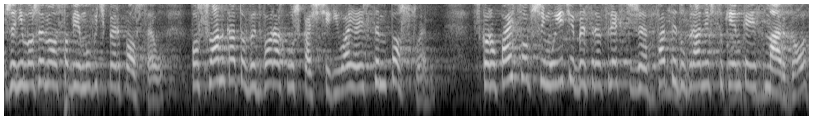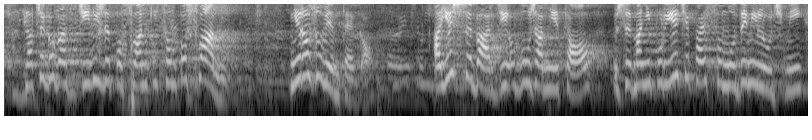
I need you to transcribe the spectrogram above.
że nie możemy o sobie mówić per poseł. Posłanka to we dworach łóżka ścieliła, ja jestem posłem. Skoro państwo przyjmujecie bez refleksji, że facet ubrany w sukienkę jest Margo, dlaczego was dziwi, że posłanki są posłami? Nie rozumiem tego. A jeszcze bardziej oburza mnie to, że manipulujecie Państwo młodymi ludźmi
